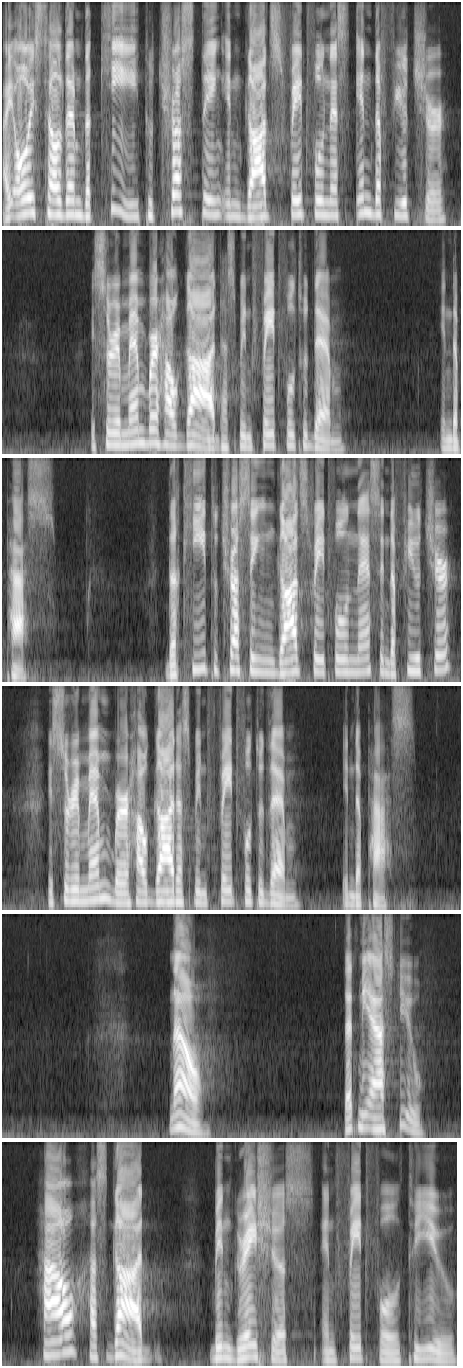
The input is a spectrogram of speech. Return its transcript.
I always tell them the key to trusting in God's faithfulness in the future is to remember how God has been faithful to them in the past. The key to trusting in God's faithfulness in the future is to remember how God has been faithful to them in the past. Now, let me ask you how has God been gracious and faithful to you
